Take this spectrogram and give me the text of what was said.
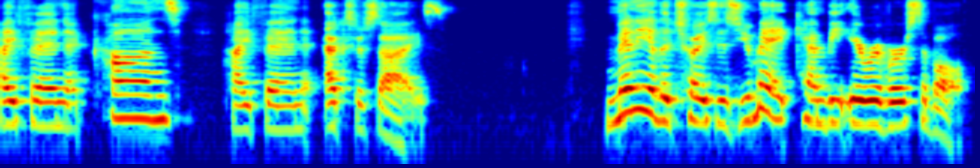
hyphen cons hyphen exercise. Many of the choices you make can be irreversible.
